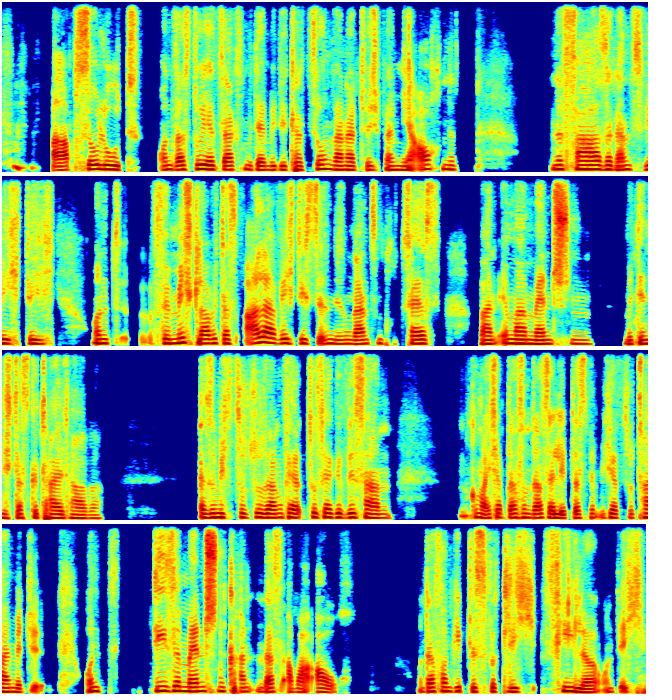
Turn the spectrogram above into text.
absolut. Und was du jetzt sagst mit der Meditation, war natürlich bei mir auch eine eine Phase ganz wichtig. Und für mich, glaube ich, das Allerwichtigste in diesem ganzen Prozess waren immer Menschen, mit denen ich das geteilt habe. Also mich sozusagen zu vergewissern, guck mal, ich habe das und das erlebt, das nimmt mich jetzt total mit. Und diese Menschen kannten das aber auch. Und davon gibt es wirklich viele. Und ich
